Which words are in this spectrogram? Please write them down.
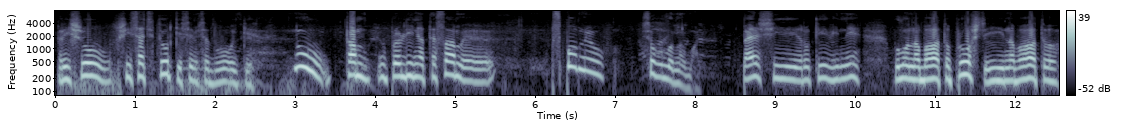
прийшов в 64-ки, 72-ки. Ну, там управління те саме, сповнив, все було нормально. Перші роки війни було набагато проще і набагато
